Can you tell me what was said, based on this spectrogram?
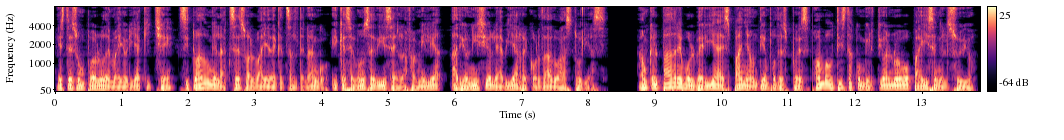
Este es un pueblo de mayoría quiché, situado en el acceso al valle de Quetzaltenango, y que según se dice en la familia, a Dionisio le había recordado a Asturias. Aunque el padre volvería a España un tiempo después, Juan Bautista convirtió al nuevo país en el suyo,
